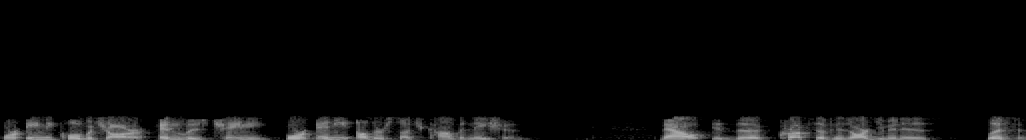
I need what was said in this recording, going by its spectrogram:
or Amy Klobuchar and Liz Cheney, or any other such combination? Now, the crux of his argument is, listen,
